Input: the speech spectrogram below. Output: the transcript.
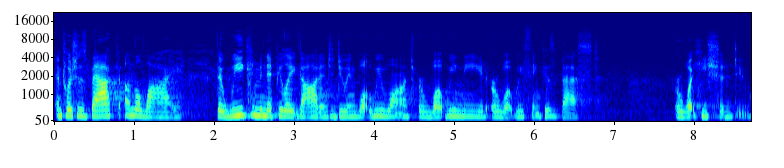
and pushes back on the lie that we can manipulate God into doing what we want or what we need or what we think is best or what he should do.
